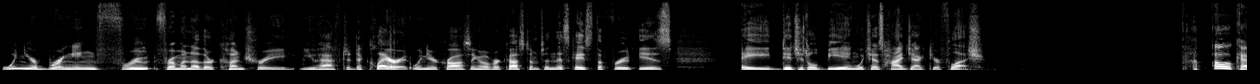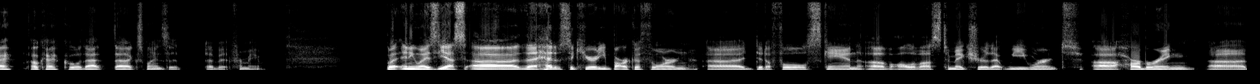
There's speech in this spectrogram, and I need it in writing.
when you're bringing fruit from another country, you have to declare it when you're crossing over customs. In this case, the fruit is a digital being which has hijacked your flesh. Oh, okay. Okay, cool. That that explains it a bit for me. But anyways, yes, uh, the head of security, Barca Thorn, uh, did a full scan of all of us to make sure that we weren't uh, harboring uh,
